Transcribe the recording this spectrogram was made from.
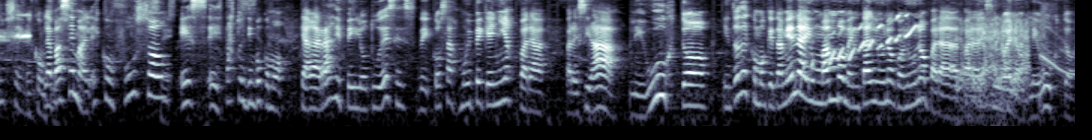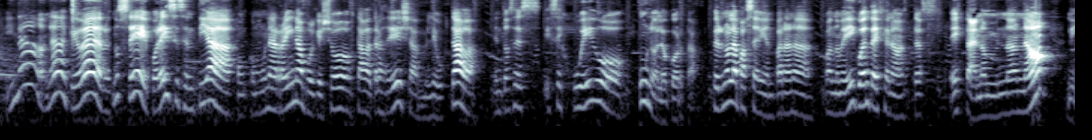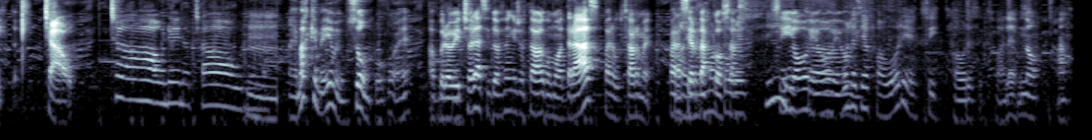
no sé, Es confuso. la pasé mal, es confuso, Sí. es eh, estás todo el tiempo como te agarrás de pelotudeces de cosas muy pequeñas para para decir, ah, le gusto. Y entonces como que también hay un mambo mental de uno con uno para, para decir, bueno, le gusto. Y nada, nada que ver. No sé, por ahí se sentía como una reina porque yo estaba atrás de ella, le gustaba. Entonces ese juego uno lo corta. Pero no la pasé bien, para nada. Cuando me di cuenta dije, no, esta, es- esta no, no, no, listo. Chao. Chao, nena, chao, nena. Mm. Además que medio me usó un poco, ¿eh? Aprovechó la situación que yo estaba como atrás para usarme, para Ay, ciertas amor, cosas. pobrecita. Sí, obvio, obvio. ¿Vos le hacías favores? Sí. ¿Favores sexuales? No. Ah.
